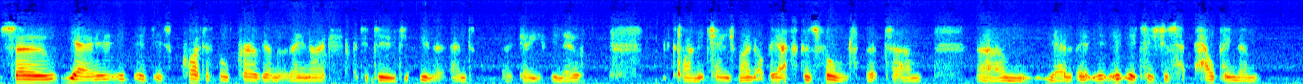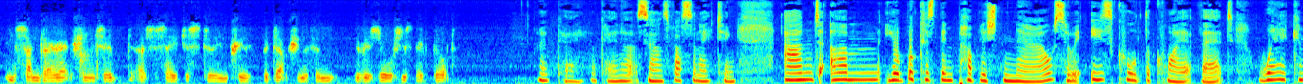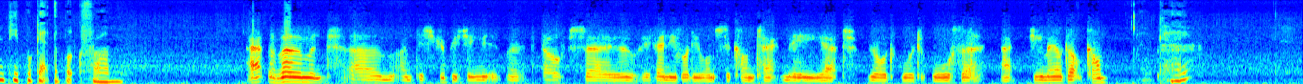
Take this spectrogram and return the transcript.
so yeah, it, it, it's quite a full program that they now try to do. To, you know, and okay, you know, climate change might not be Africa's fault, but um, um, yeah, it, it is just helping them in some direction to, as I say, just to improve production from the resources they've got. Okay, okay, now that sounds fascinating. And um, your book has been published now, so it is called The Quiet Vet. Where can people get the book from? At the moment, um, I'm distributing it myself, so if anybody wants to contact me at rodwoodauthor at gmail.com. Okay,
